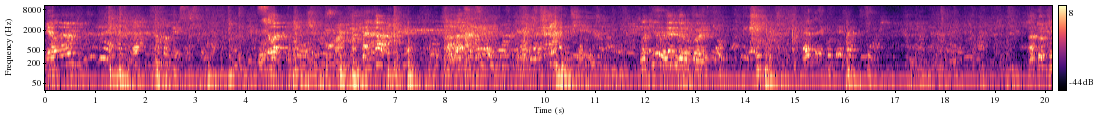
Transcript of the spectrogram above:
Делаем. Этой рукой. Артур, ты,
